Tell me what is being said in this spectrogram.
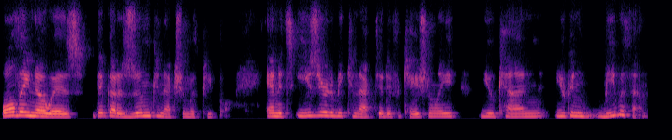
All they know is they've got a Zoom connection with people. And it's easier to be connected if occasionally you can you can be with them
